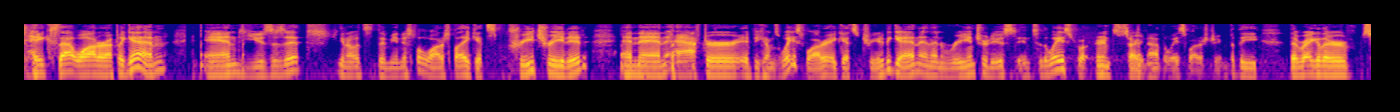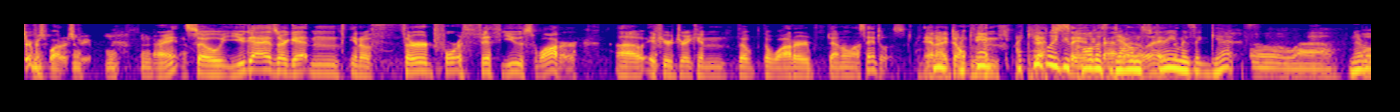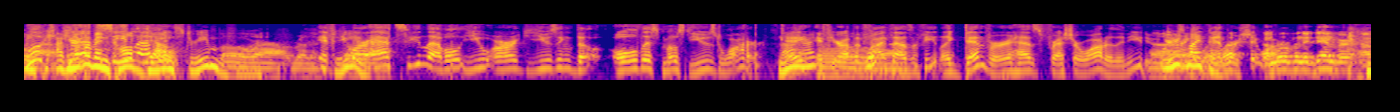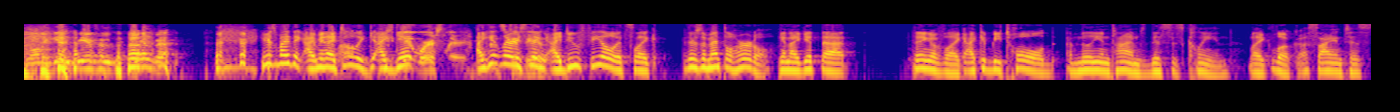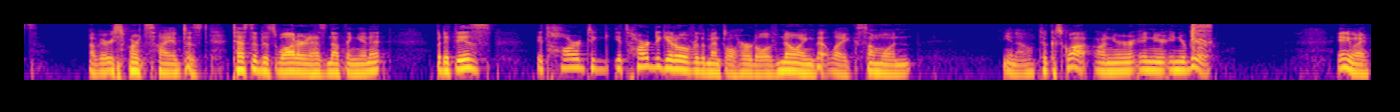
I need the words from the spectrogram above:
takes that water up again and uses it you know it's the municipal water supply it gets pre-treated and then after it becomes wastewater it gets treated again and then reintroduced into the wastewater. sorry not the wastewater stream but the the regular surface water mm-hmm. stream. Mm-hmm. All right? So you guys are getting you know third fourth fifth use water uh, if you're drinking the, the water down in Los Angeles, and I, don't can't, mean I can't believe you called us anything bad about LA, downstream as it gets. Oh wow! Never oh, been, Look. I've never been called level. downstream Oh before. wow, brother! If Jeez. you are at sea level, you are using the oldest, most used water. Okay, All right. if you're up at Oh, wow. five thousand feet, like Denver has fresher water than you do. Well, You're here's my drinking thing. I'm moving to Denver. I'm only getting beer from Denver. Here's my thing. I mean, I totally, I get, worse, Larry. I get It's Larry's good beer. thing. I do feel it's like there's a mental hurdle, and I get that thing of like I could be told a million times this is clean. Like, look, a scientist, a very smart scientist, tested this water and has nothing in it. But it is, it's hard to, it's hard to get over the mental hurdle of knowing that like someone, you know, took a squat on your in your in your beer. Anyway.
